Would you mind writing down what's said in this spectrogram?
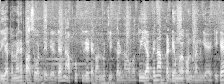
तो यहाँ पे मैंने पासवर्ड दे दिया। देन आपको क्रिएट अकाउंट में क्लिक करना होगा। तो यहाँ पे ना आपका डेमो अकाउंट बन गया है, ठीक है?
